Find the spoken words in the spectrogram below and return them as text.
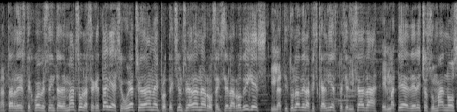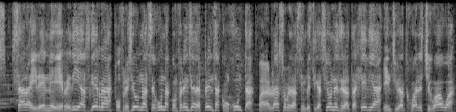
La tarde de este jueves 30 de marzo, la secretaria de Seguridad Ciudadana y Protección Ciudadana, Rosa Isela Rodríguez, y la titular de la Fiscalía Especializada en Materia de Derechos Humanos, Sara Irene Herrerías Guerra, ofreció una segunda conferencia de prensa conjunta para hablar sobre las investigaciones de la tragedia en Ciudad Juárez, Chihuahua,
